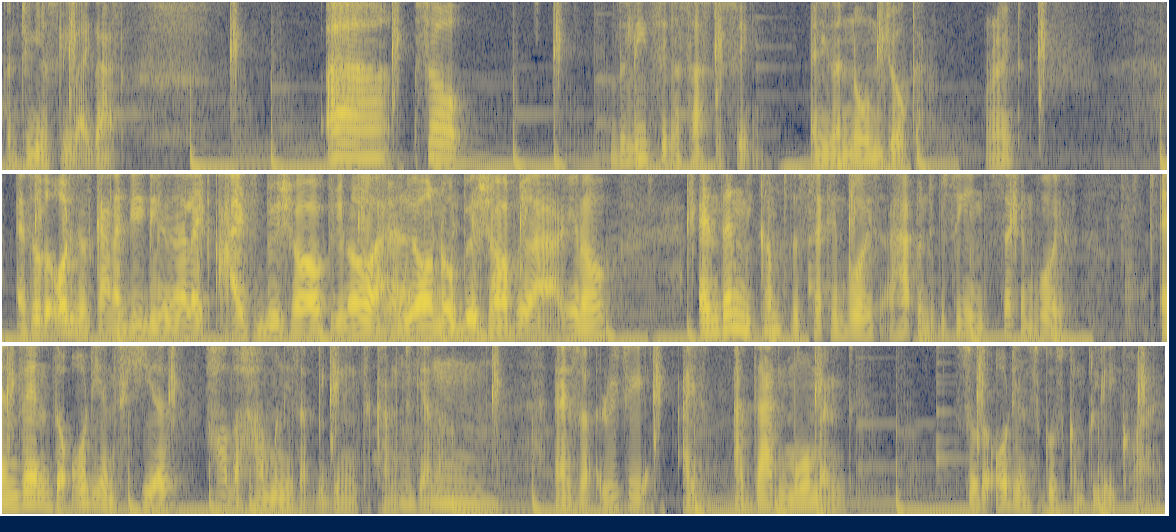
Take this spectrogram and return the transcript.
continuously like that. Uh, so the lead singer starts to sing, and he's a known joker, right? And so the audience is kind of giggling. They're like, "Ah, it's Bishop, you know. We all know Bishop, yeah, you know." And then we come to the second voice. I happen to be singing the second voice, and then the audience hears how the harmonies are beginning to come together. And so, Richie, I at that moment, so the audience goes completely quiet,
